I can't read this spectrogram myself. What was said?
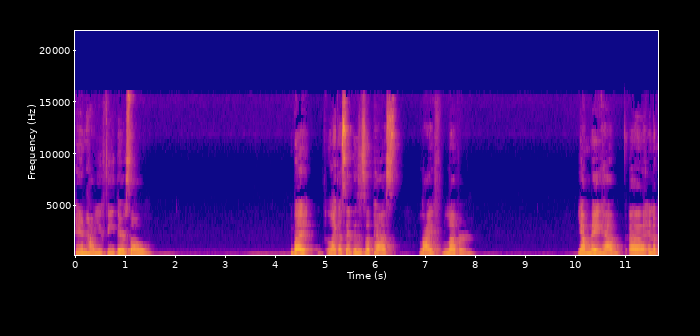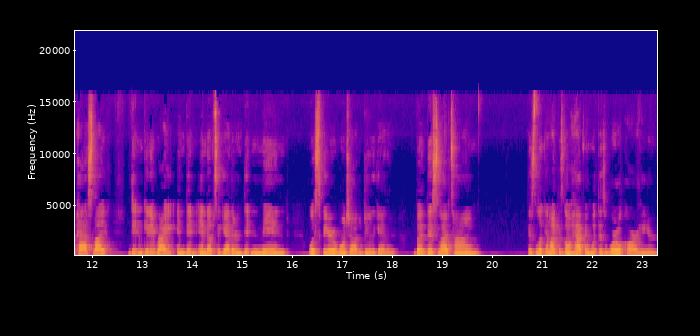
and how you feed their soul. But like I said, this is a past life lover Y'all may have uh, in a past life didn't get it right and didn't end up together and didn't mend what spirit wants y'all to do together. But this lifetime is looking like it's going to happen with this world card here.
